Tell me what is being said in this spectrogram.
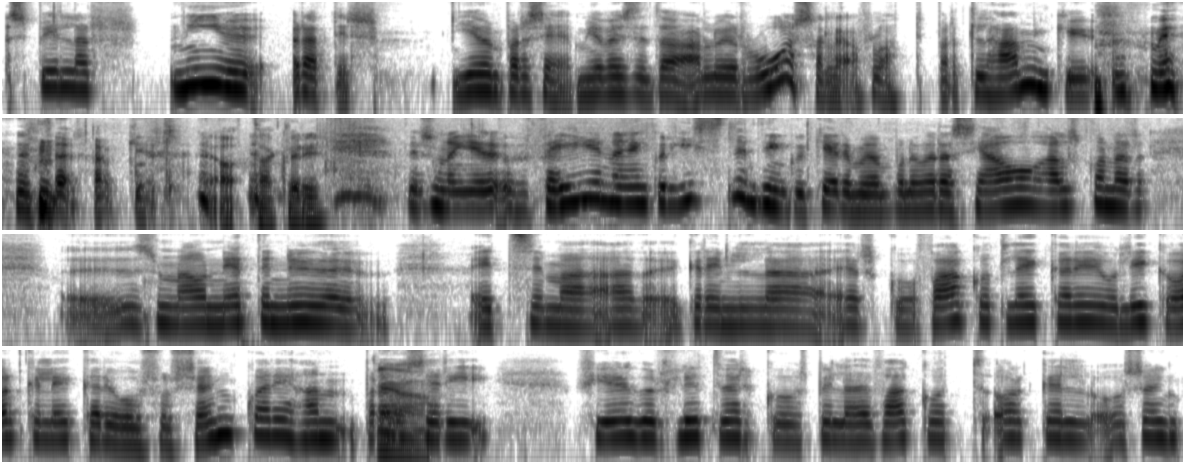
spilar nýju rættir ég verð bara að segja, mér veist þetta alveg rosalega flott, bara til hamingu með þetta Rafkjell Já, takk fyrir. Þetta er svona, ég er fegin að einhver Íslendingu gerir ég er búin að vera að sjá alls konar uh, svona á netinu eitt sem að greinilega er sko fagotleikari og líka orgelleikari og svo söngvari, hann bráð sér í fjögur hlutverk og spilaði fagott, orgel og söng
